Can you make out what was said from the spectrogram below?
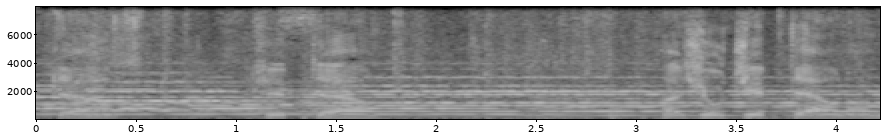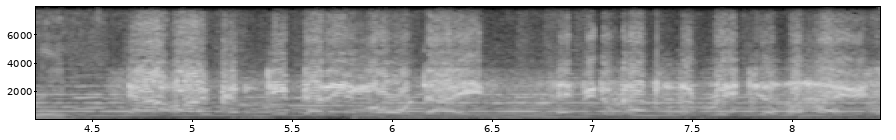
Jib down. Jib down. That's your jib down, I mean. I couldn't dip that any more, Dave. If you look up to the ridge of the house,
